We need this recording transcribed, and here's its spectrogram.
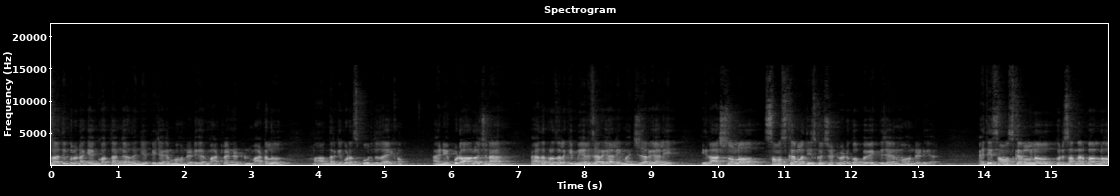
సాధింపులు నాకేం కొత్త ఏం కాదని చెప్పి జగన్మోహన్ రెడ్డి గారు మాట్లాడినటువంటి మాటలు మా అందరికీ కూడా స్ఫూర్తిదాయకం. ఆయన ఎప్పుడు ఆలోచన పేద ప్రజలకి మేలు జరగాలి మంచి జరగాలి. ఈ రాష్ట్రంలో సంస్కరణలు తీసుకొచ్చినటువంటి గొప్ప వ్యక్తి జగన్మోహన్ రెడ్డి గారు. అయితే ఈ సంస్కరణలు కొన్ని సందర్భాల్లో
